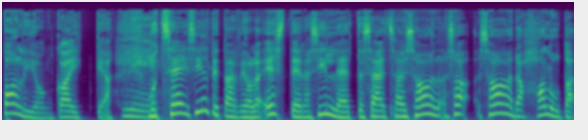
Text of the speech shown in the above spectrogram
paljon kaikkea, niin. mutta se ei silti tarvi olla esteenä sille, että sä et saisi saada, sa, saada haluta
